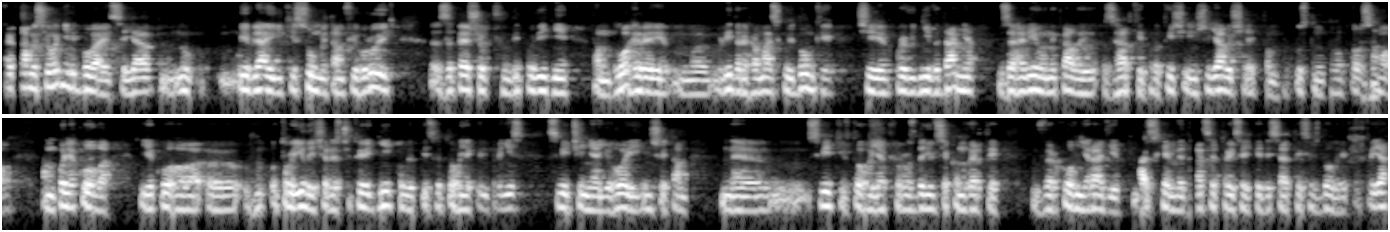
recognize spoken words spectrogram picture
так само сьогодні відбувається. Я ну уявляю, які суми там фігурують за те, щоб відповідні там блогери, лідери громадської думки чи провідні видання взагалі уникали згадки про ті чи інші явища, як там, припустимо, про того самого там Полякова, якого е, отруїли через 4 дні, коли після того як він приніс свідчення його і інших там е, свідків того, як роздаються конверти в Верховній Раді по схемі 20, 30, 50 тисяч доларів. Тобто я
